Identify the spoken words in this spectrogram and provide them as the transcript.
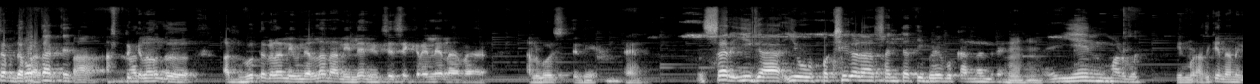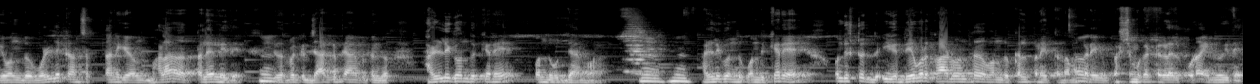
ಶಬ್ದ. ಅಷ್ಟು ಕೆಲವೊಂದು ಅದ್ಭುತಗಳನ್ನ ಇವನ್ನೆಲ್ಲ ನಾನು ಇಲ್ಲೇ ನಿರೀಕ್ಷಿಸಿ ಕೆರೆಯಲ್ಲೇ ನಾನು ಅನುಭವಿಸ್ತೀನಿ. ಸರ್ ಈಗ ಇವು ಪಕ್ಷಿಗಳ ಸಂತತಿ ಬೆಳಿಬೇಕಂದ್ರೆ ಏನ್ ಮಾಡ್ಬೇಕು ಅದಕ್ಕೆ ನನಗೆ ಒಂದು ಒಳ್ಳೆ ಕಾನ್ಸೆಪ್ಟ್ ನನಗೆ ಒಂದು ಬಹಳ ತಲೆಯಲ್ಲಿ ಇದೆ ಇದ್ರ ಬಗ್ಗೆ ಜಾಗೃತಿ ಆಗ್ಬೇಕಂದ್ರೆ ಹಳ್ಳಿಗೊಂದು ಕೆರೆ ಒಂದು ಉದ್ಯಾನವನ. ಹಳ್ಳಿಗೊಂದು ಒಂದು ಕೆರೆ ಒಂದಿಷ್ಟು ಈಗ ದೇವರ ಕಾಡು ಅಂತ ಒಂದು ಕಲ್ಪನೆ ಇತ್ತು. ನಮ್ಮ ಕಡೆ ಪಶ್ಚಿಮ ಘಟ್ಟಗಳಲ್ಲಿ ಕೂಡ ಇನ್ನೂ ಇದೆ.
